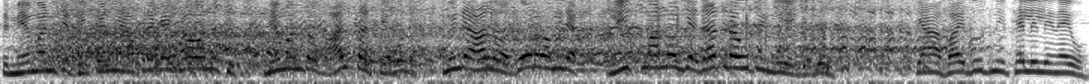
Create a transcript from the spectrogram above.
તે મહેમાન કે ઢીચણિયા આપણે કંઈ ખાવા નથી. મહેમાન તો હાલતા છે, બોલો. મીંડા હાલવા દોડવા મીંડા. લીપમાં ન ગયા, દાદરા ઉતરી લઈ ગયા, બોલો. ત્યાં ભાઈ દૂધની થેલી લઈને આવ્યો?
